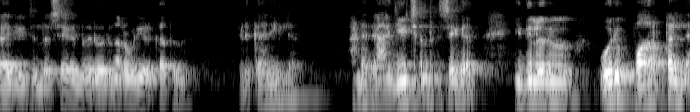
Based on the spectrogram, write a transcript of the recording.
രാജീവ് ചന്ദ്രശേഖരനെതിരെ ഒരു നടപടി എടുക്കാത്തത് എടുക്കാനില്ല. കാരണം രാജീവ് ചന്ദ്രശേഖർ ഇതിലൊരു ഒരു പാർട്ടല്ല.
